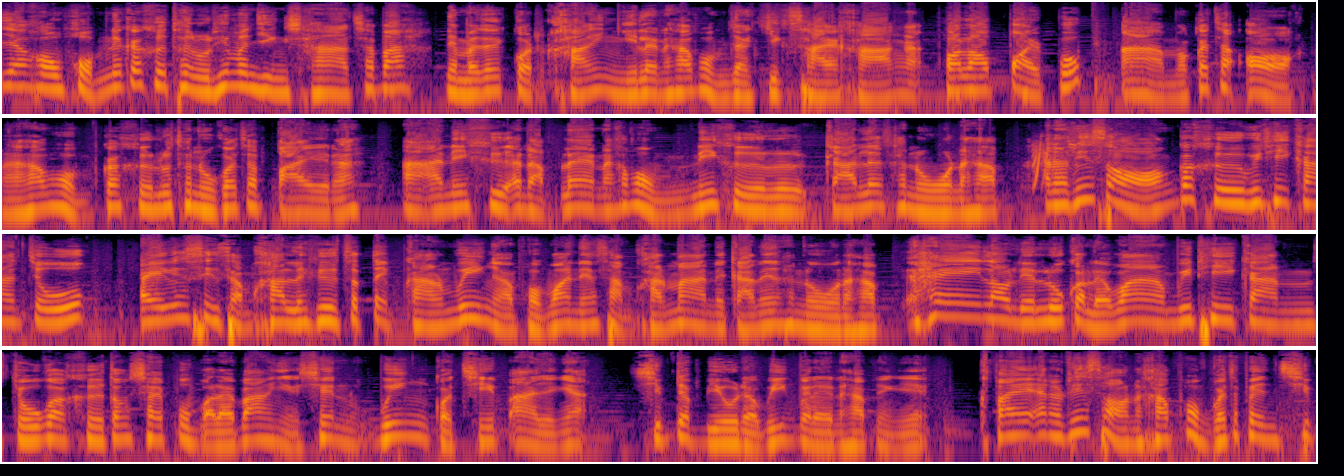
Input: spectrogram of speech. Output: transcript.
อ่าย่างของผมเนี่ยก็คือธนูที่มันยิงชาใช่ปะเนี่ยมันจะกดค้างอย่างนี้เลยนะครับผมอย่างคลิกซ้ายค้างอะพอเราปล่อยปุ๊บอ่ามันก็จะออกนะครับผมก็คือลูกธนูก็จะไปนะอ่าอันนี้คืออันดับแรกนะครับผมนี่คือการเลือกธนูนะครับอันดับที่สองก็คือวิธีการจุก ไอ้สิ่งสำคัญเลยคือสเต็ปการวิ่งอะผมว่าเนี้ยสำคัญมากในการเล่นธนูนะครับให้เราเรียนรู้ก่อนเลยว่าวิธีการจุกอะคือต้องใช้ปุ่มอะไรบ้าง อย่างเช่น วิ่งกดชิปอะอย่างเงี้ยชิป W เดี๋ยววิ่งไปเลยนะครับอย่างเงี้ไปอันดับที่สองนะครับผมก็จะเป็นชิป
